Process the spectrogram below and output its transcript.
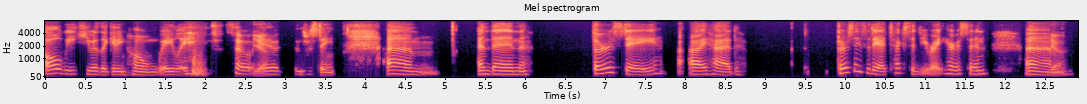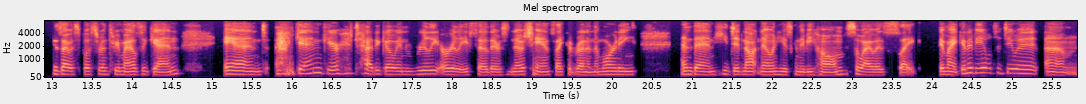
all week he was like getting home way late. so yeah. it was interesting. Um, and then Thursday I had Thursday's the day I texted you, right, Harrison? Um, yeah. because I was supposed to run three miles again. And again, Garrett had to go in really early. So there's no chance I could run in the morning. And then he did not know when he was going to be home. So I was like, am I going to be able to do it? Um,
